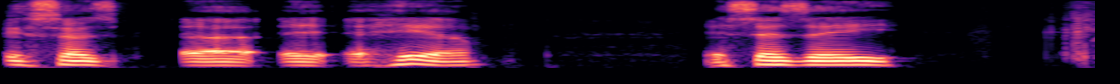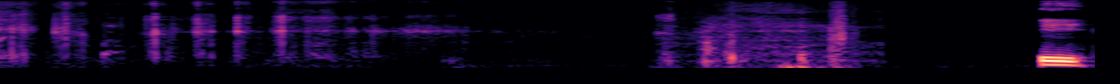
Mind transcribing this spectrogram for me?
it says uh, a, a here it says a, a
